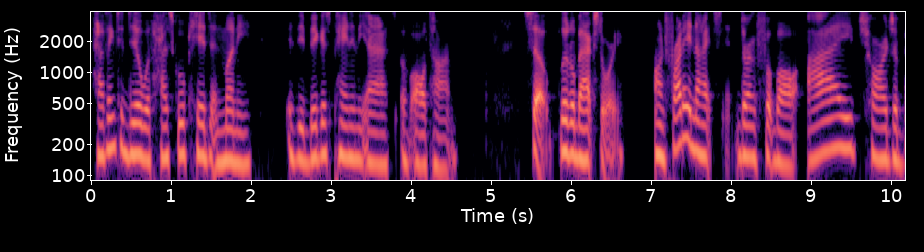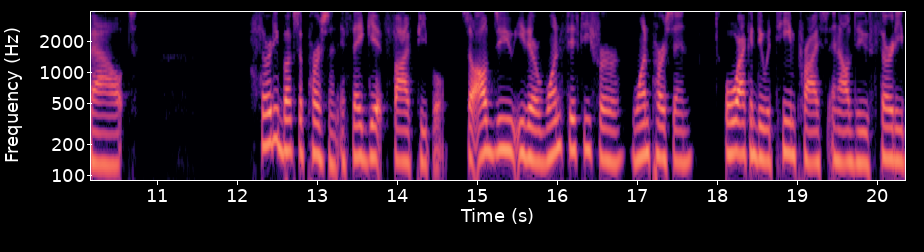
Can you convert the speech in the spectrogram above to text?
having to deal with high school kids and money is the biggest pain in the ass of all time. So, little backstory. On Friday nights during football, I charge about 30 bucks a person if they get five people. So I'll do either 150 for one person or I can do a team price and I'll do 30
